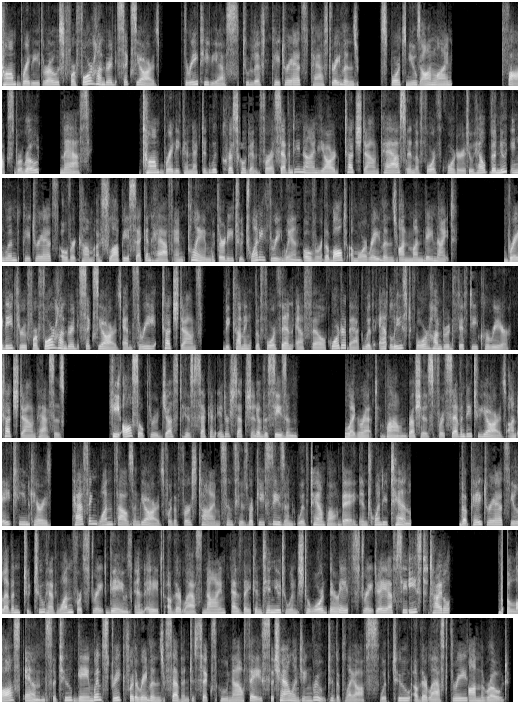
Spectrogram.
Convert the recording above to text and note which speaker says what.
Speaker 1: Tom Brady throws for 406 yards, 3 TDs to lift Patriots past Ravens. Sports News Online. Foxborough Mass. Tom Brady connected with Chris Hogan for a 79-yard touchdown pass in the fourth quarter to help the New England Patriots overcome a sloppy second half and claim a 30-23 win over the Baltimore Ravens on Monday night. Brady threw for 406 yards and three touchdowns, becoming the fourth NFL quarterback with at least 450 career touchdown passes. He also threw just his second interception of the season. LeGarrette Blount rushes for 72 yards on 18 carries passing 1,000 yards for the first time since his rookie season with Tampa Bay in 2010. The Patriots 11-2 have won four straight games and eight of their last nine as they continue to inch toward their eighth straight AFC East title. The loss ends the two-game win streak for the Ravens 7-6 who now face a challenging route to the playoffs with two of their last three on the road.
